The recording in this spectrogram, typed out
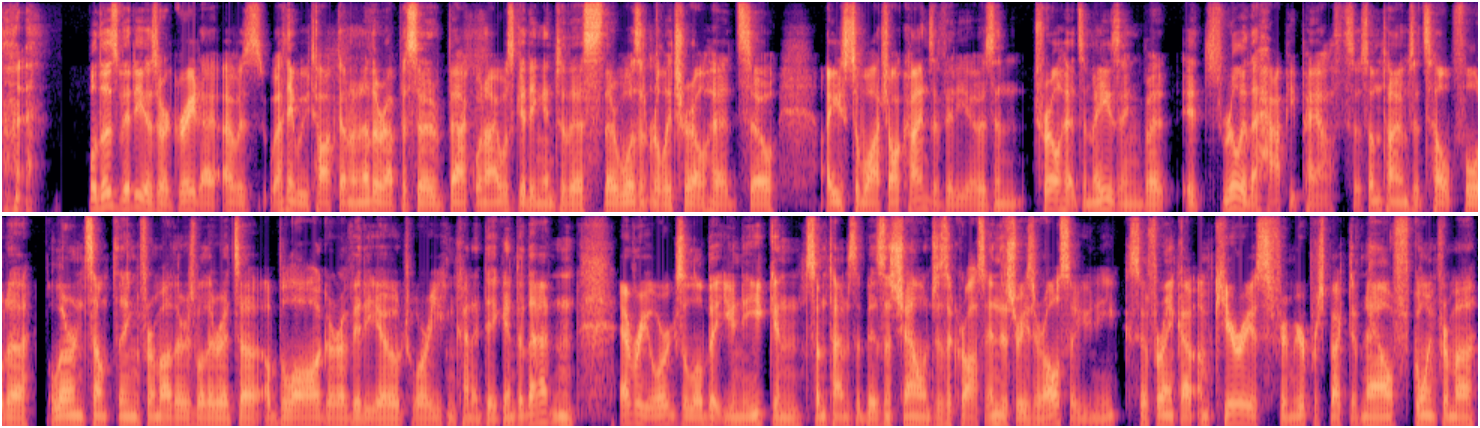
Well, those videos are great. I, I, was, I think we talked on another episode back when I was getting into this. There wasn't really Trailhead, so I used to watch all kinds of videos, and Trailhead's amazing, but it's really the happy path. So sometimes it's helpful to learn something from others, whether it's a, a blog or a video, to where you can kind of dig into that. And every org's a little bit unique, and sometimes the business challenges across industries are also unique. So, Frank, I'm curious from your perspective now, going from a,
